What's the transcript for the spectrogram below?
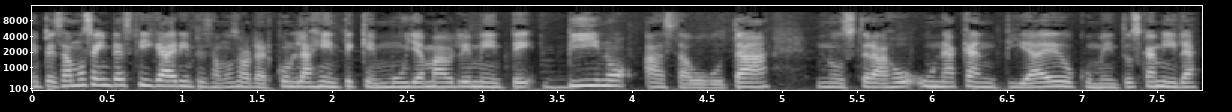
Empezamos a investigar y empezamos a hablar con la gente que muy amablemente vino hasta Bogotá, nos trajo una cantidad de documentos, Camila,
